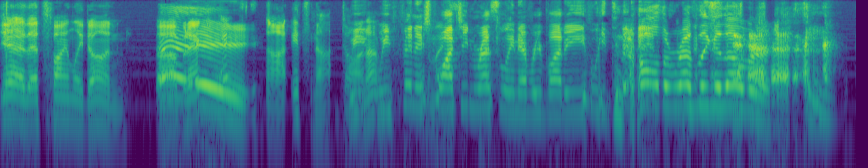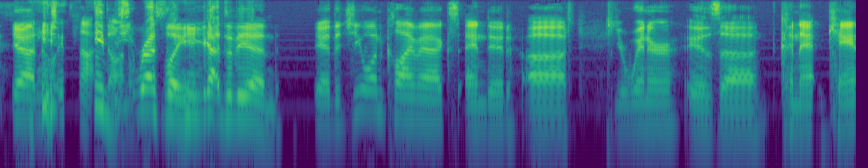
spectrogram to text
Yeah, that's finally done. Uh, but Hey! actually, it's not. It's not done. we, I'm- we finished what am watching wrestling, everybody. We did it. all the wrestling is over. Yeah, no, it's not he done. beat wrestling. He got to the end. Yeah, the G1 climax ended. Uh, your winner is uh, Cana- Can-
